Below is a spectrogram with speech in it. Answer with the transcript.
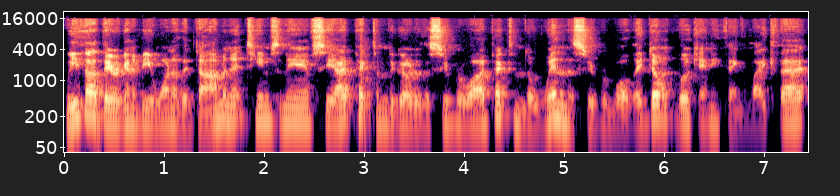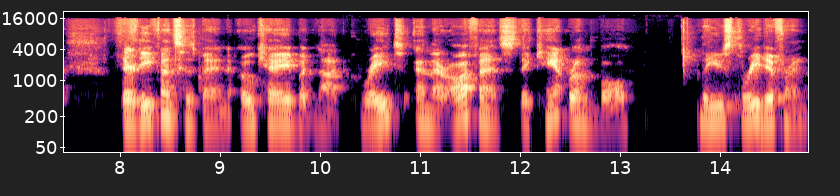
we thought they were going to be one of the dominant teams in the AFC, I picked them to go to the Super Bowl. I picked them to win the Super Bowl. They don't look anything like that. Their defense has been okay, but not great. And their offense, they can't run the ball. They used three different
